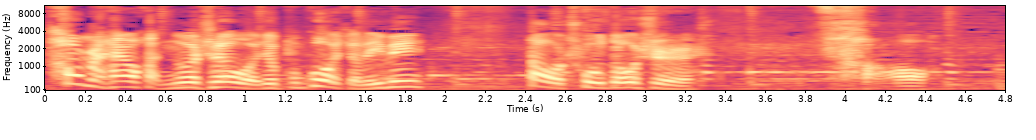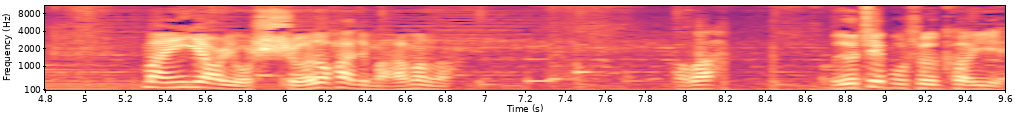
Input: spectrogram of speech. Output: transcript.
后面还有很多车，我就不过去了，因为到处都是。草，万一要是有蛇的话就麻烦了，好吧？我觉得这部车可以。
